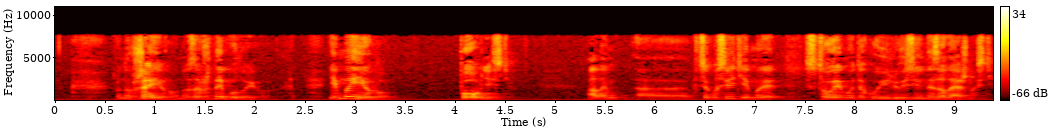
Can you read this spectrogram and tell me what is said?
Воно вже його, воно завжди було його. І ми його повністю. Але е, в цьому світі ми створюємо таку ілюзію незалежності.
